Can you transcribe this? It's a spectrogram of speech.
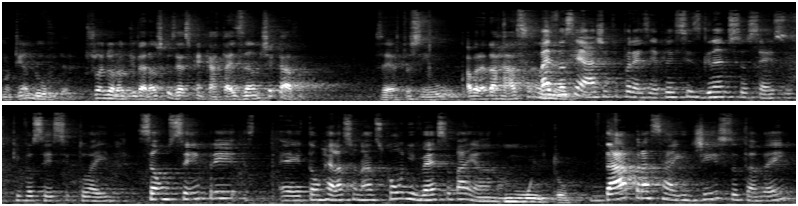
Não tenha dúvida. O sonho de Noite de Verão, se quisesse ficar em cartaz anos, ficava. Certo? Assim, o Cabaré da Raça. Mas você acha que, por exemplo, esses grandes sucessos que você citou aí são sempre é, estão relacionados com o universo baiano? Muito. Dá para sair disso também?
